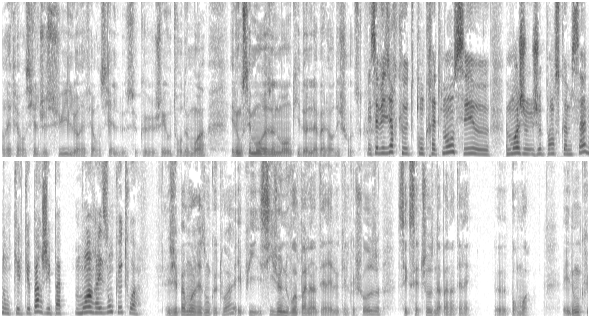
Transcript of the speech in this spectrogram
référentiel, je suis le référentiel de ce que j'ai autour de moi. Et donc c'est mon raisonnement qui donne la valeur des choses. Mais ça veut dire que concrètement, c'est moi je, je pense comme ça, donc quelque part j'ai pas moins raison que toi. J'ai pas moins raison que toi, et puis si je ne vois pas l'intérêt de quelque chose, c'est que cette chose n'a pas d'intérêt pour moi. Et donc,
